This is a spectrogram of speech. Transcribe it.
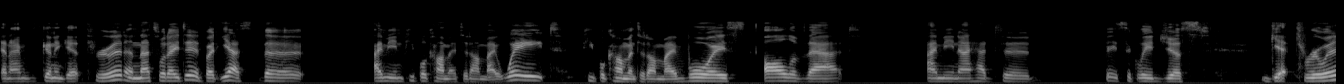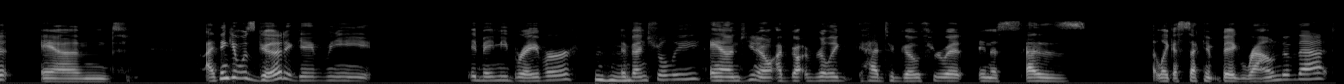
and I was going to get through it and that's what I did. But yes, the I mean people commented on my weight, people commented on my voice, all of that. I mean, I had to basically just get through it and I think it was good. It gave me it made me braver Mhm. eventually and you know i've got really had to go through it in a as like a second big round of that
